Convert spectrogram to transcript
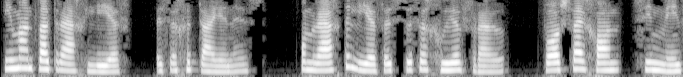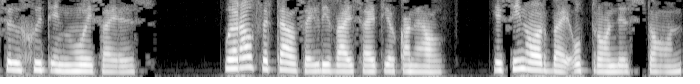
Iemand wat recht leef, is een getuienis. Om recht te leef is soos een goede vrouw. Waar zij gaan, zien mensen hoe goed en mooi zij is. Ooral vertel sy hoe die wijsheid jou kan helpen. Je ziet haar bij optrondes staan.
